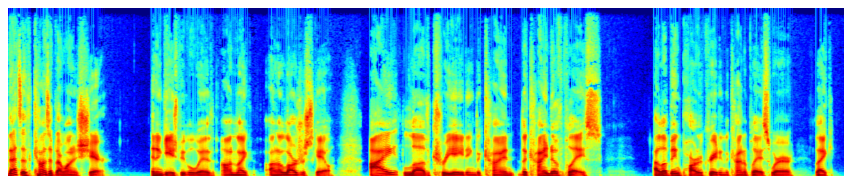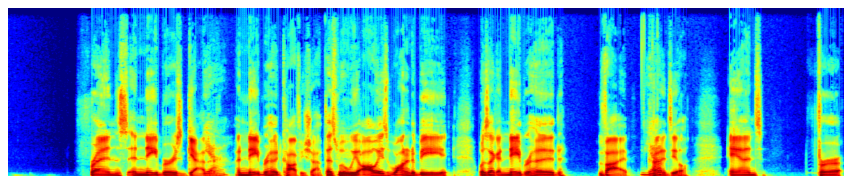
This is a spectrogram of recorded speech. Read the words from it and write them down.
that's a concept I want to share and engage people with on like on a larger scale. I love creating the kind the kind of place I love being part of creating the kind of place where like friends and neighbors gather. Yeah. A neighborhood coffee shop. That's what we mm-hmm. always wanted to be was like a neighborhood vibe kind of deal. And for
